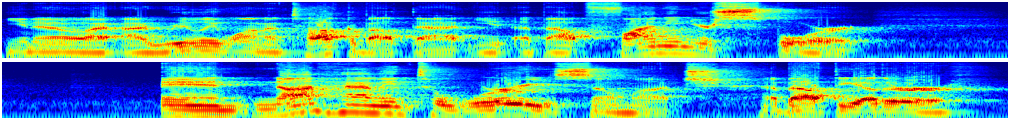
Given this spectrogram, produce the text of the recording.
you know, I, I really want to talk about that about finding your sport and not having to worry so much about the other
